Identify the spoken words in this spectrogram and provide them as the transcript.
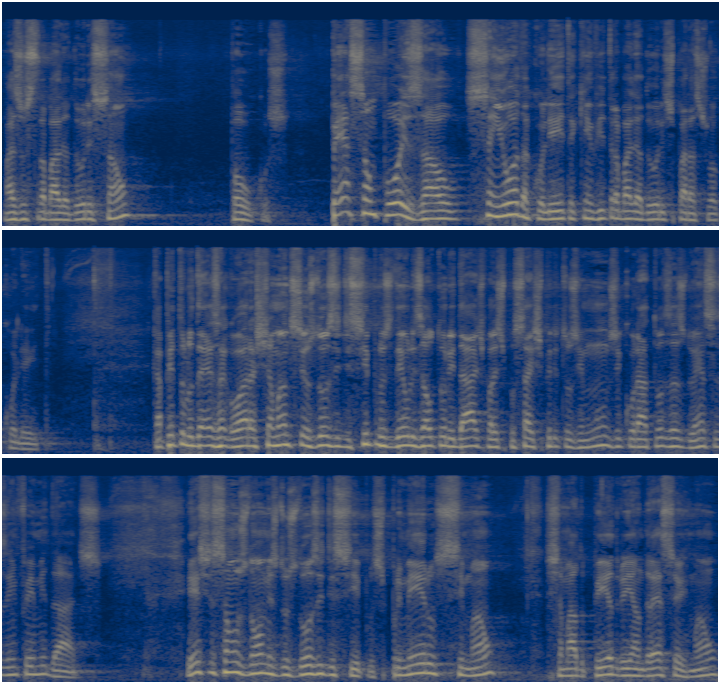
mas os trabalhadores são poucos. Peçam, pois, ao Senhor da colheita que envie trabalhadores para a sua colheita. Capítulo 10 agora, chamando seus doze discípulos, deu-lhes autoridade para expulsar espíritos imundos e curar todas as doenças e enfermidades. Estes são os nomes dos doze discípulos. Primeiro, Simão, chamado Pedro, e André, seu irmão.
